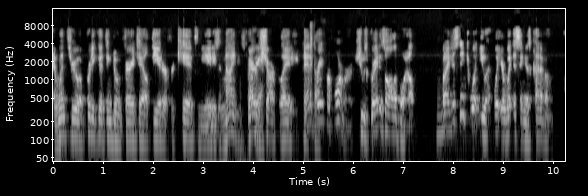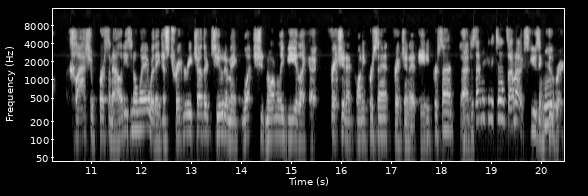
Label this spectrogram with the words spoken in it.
and went through a pretty good thing doing fairy tale theater for kids in the 80s and 90s. Very Oh, yeah. sharp lady Good and a great performer. She was great as Olive Oyl. Mhm. But I just think what you what you're witnessing is kind of a, a clash of personalities in a way where they just trigger each other too to make what should normally be like a friction at 20%, friction at 80%. Uh, does that make any sense? I'm not excusing Mm. Kubrick.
